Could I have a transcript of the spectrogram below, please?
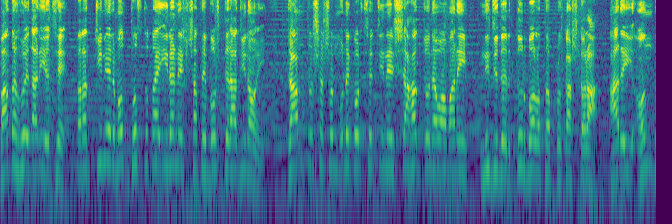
বাধা হয়ে দাঁড়িয়েছে। তারা চীনের মধ্যস্থতায় ইরানের সাথে বসতে রাজি নয়। ট্রাম্প প্রশাসন মনে করছে চীনের সাহায্য নেওয়া মানে নিজেদের দুর্বলতা প্রকাশ করা। আর এই অন্ধ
